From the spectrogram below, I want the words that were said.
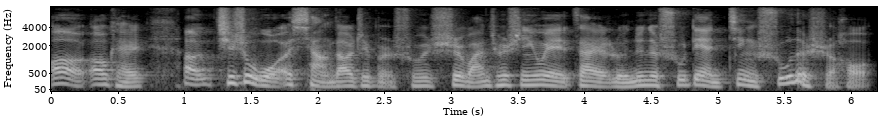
哦，OK，呃，其实我想到这本书是完全是因为在伦敦的书店进书的时候，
